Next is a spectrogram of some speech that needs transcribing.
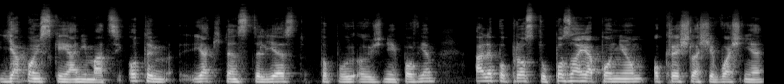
japońskiej animacji. O tym, jaki ten styl jest, to później powiem, ale po prostu poza Japonią określa się właśnie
